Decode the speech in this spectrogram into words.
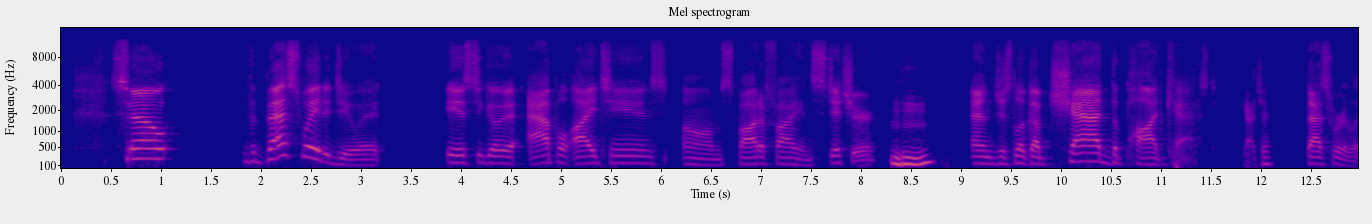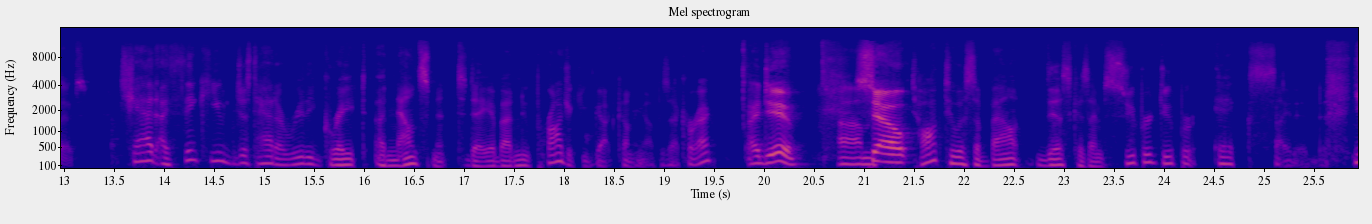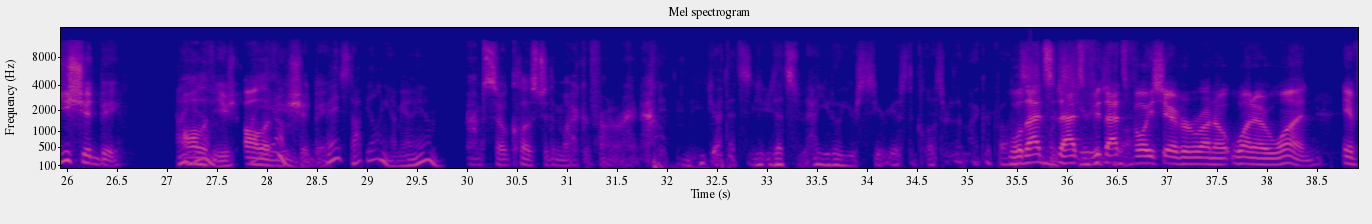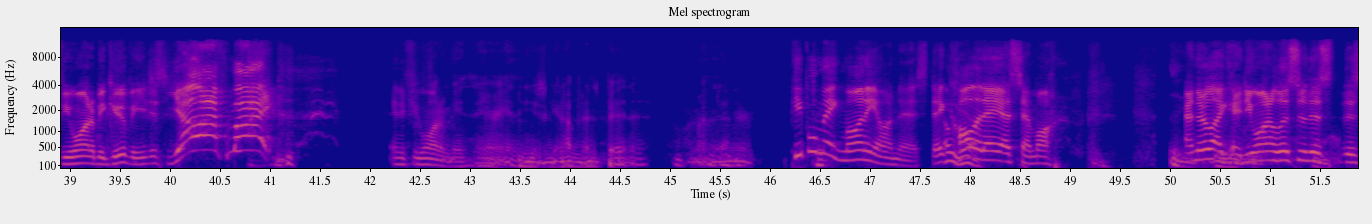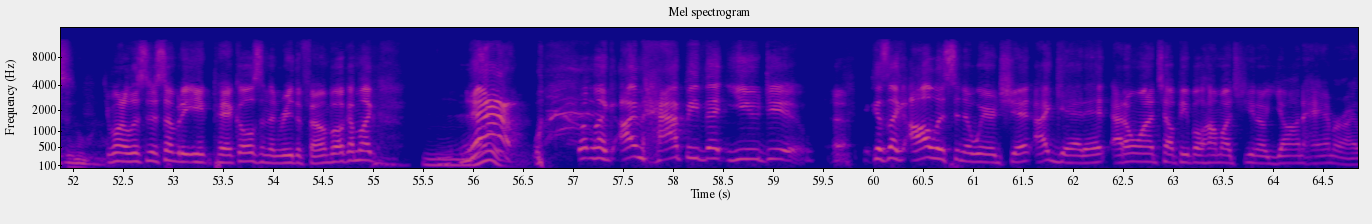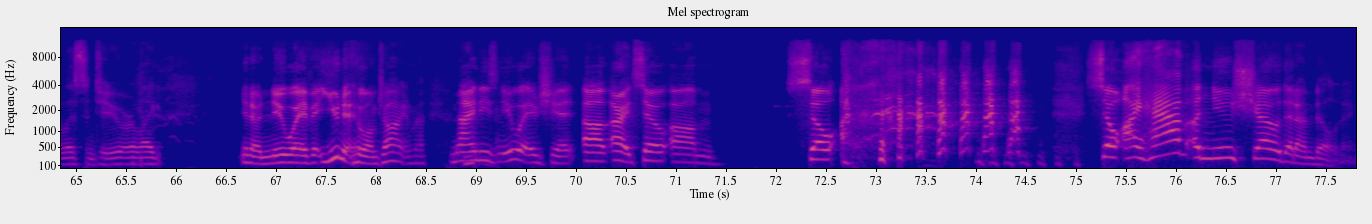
So the best way to do it is to go to Apple, iTunes, um, Spotify, and Stitcher Mm-hmm. And just look up Chad the podcast. Gotcha. That's where it lives. Chad, I think you just had a really great announcement today about a new project you've got coming up. Is that correct? I do. Um, so talk to us about this because I'm super duper excited. you should be. I all of you, all I of am. you should be. Hey, stop yelling at me. I am. I'm so close to the microphone right now. Yeah, that's that's how you know you're serious. The closer to the microphone. Well, that's that's that's are. voiceover 101. If you want to be goofy, you just yell off mic. and if you want to be serious, you just get up in his business. Oh, People make money on this. They Oh, call it ASMR. And they're like, "Hey, do you want to listen to this this do you want to listen to somebody eat pickles and then read the phone book?" I'm like, "No." but like I'm happy that you do. Because like I'll listen to weird shit. I get it. I don't want to tell people how much, you know, Jan Hammer I listen to or like you know, new wave. You know who I'm talking about. 90s new wave shit. Uh, all right, so um so so I have a new show that I'm building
